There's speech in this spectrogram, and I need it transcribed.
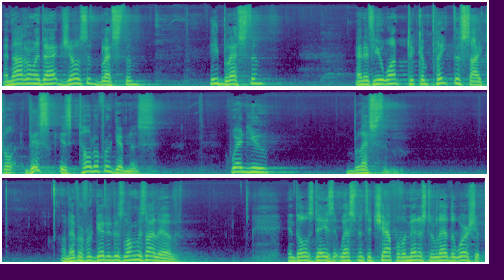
And not only that, Joseph blessed them. He blessed them. And if you want to complete the cycle, this is total forgiveness when you bless them. I'll never forget it as long as I live. In those days at Westminster Chapel, the minister led the worship.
